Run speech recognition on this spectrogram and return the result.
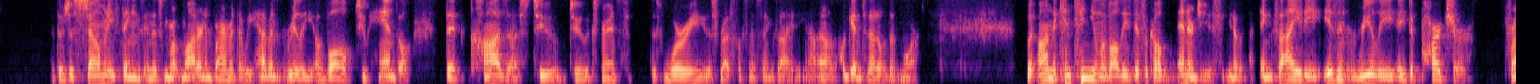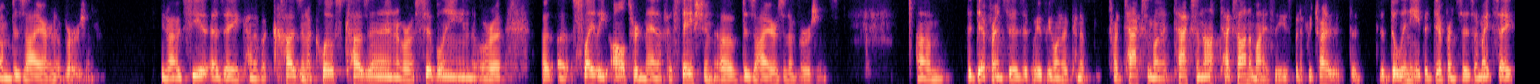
that there's just so many things in this modern environment that we haven't really evolved to handle that cause us to to experience this worry, this restlessness, anxiety. Know, I'll, I'll get into that a little bit more. But on the continuum of all these difficult energies, you know, anxiety isn't really a departure from desire and aversion. You know, I would see it as a kind of a cousin, a close cousin, or a sibling, or a, a, a slightly altered manifestation of desires and aversions. Um, the difference is if we, if we want to kind of try to taxonomize, taxonomize these, but if we try to, to, to delineate the differences, I might say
